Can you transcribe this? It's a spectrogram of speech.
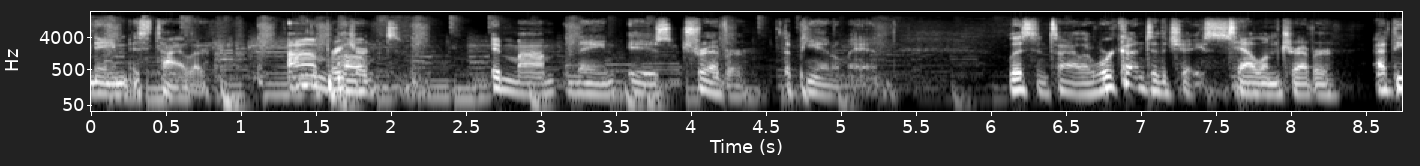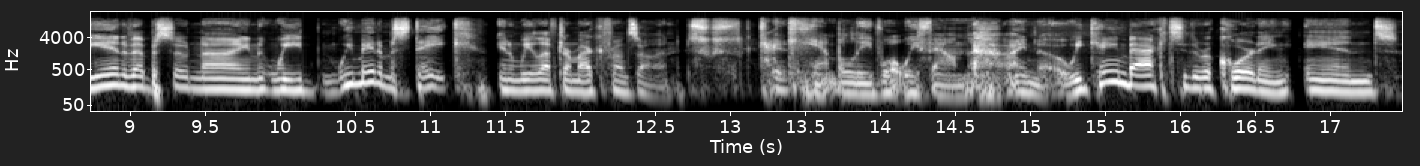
name is Tyler. I'm the preacher. pumped. And my name is Trevor, the piano man. Listen, Tyler, we're cutting to the chase. Tell him, Trevor. At the end of episode nine, we we made a mistake and we left our microphones on. I can't believe what we found. Though. I know. We came back to the recording and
